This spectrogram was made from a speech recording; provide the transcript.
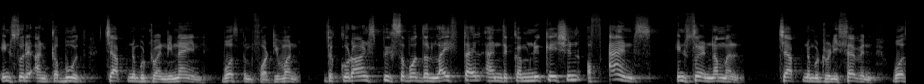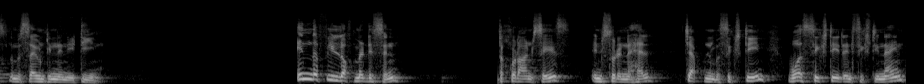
in Surah Ankabut, chapter number 29, verse number 41. The Quran speaks about the lifestyle and the communication of ants in Surah Namal, chapter number 27, verse number 17 and 18. In the field of medicine, the Quran says in Surah Nahl, chapter number 16, verse 68 and 69,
